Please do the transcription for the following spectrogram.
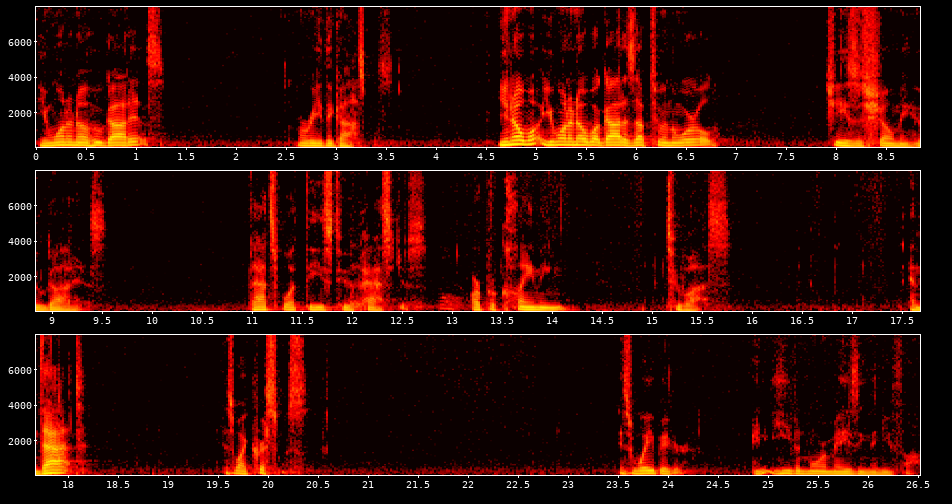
You want to know who God is? Read the Gospels. You know what? You want to know what God is up to in the world? Jesus, show me who God is. That's what these two passages are proclaiming to us. And that is why Christmas is way bigger and even more amazing than you thought.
